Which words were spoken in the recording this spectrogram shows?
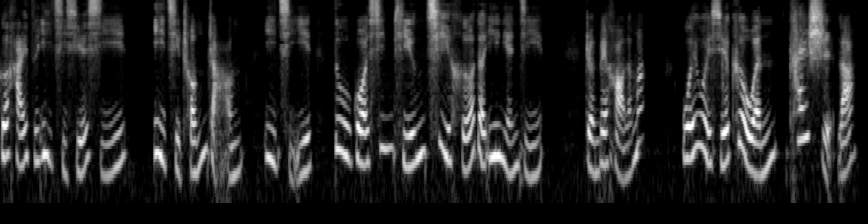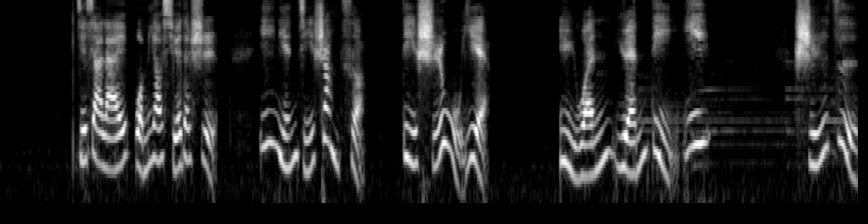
和孩子一起学习，一起成长，一起度过心平气和的一年级。准备好了吗？伟伟学课文开始了。接下来我们要学的是一年级上册第十五页语文园地一识字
